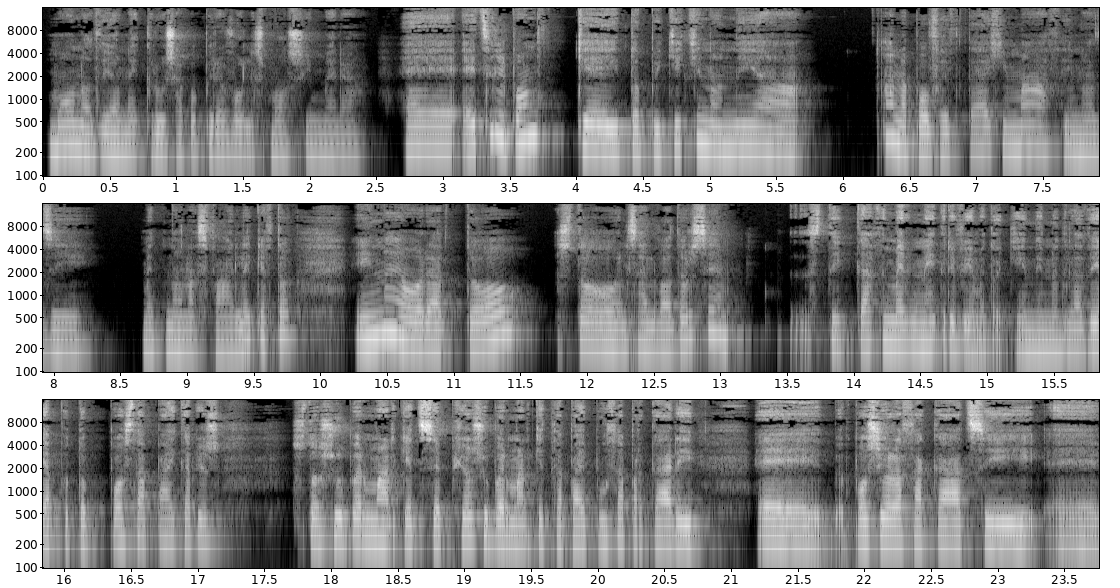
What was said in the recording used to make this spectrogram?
μόνο δύο νεκρούς από πυροβολισμό σήμερα. Ε, έτσι λοιπόν και η τοπική κοινωνία αναπόφευκτα έχει μάθει να ζει με την ανασφάλεια και αυτό είναι ορατό στο Ελσαλβαδόρ σε, στη καθημερινή τριβή με το κίνδυνο. Δηλαδή από το πώς θα πάει κάποιος στο σούπερ μάρκετ, σε ποιο σούπερ μάρκετ θα πάει, πού θα παρκάρει, ε, πόση ώρα θα κάτσει, ε,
